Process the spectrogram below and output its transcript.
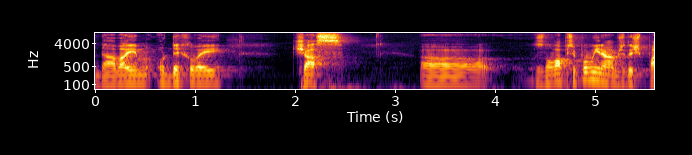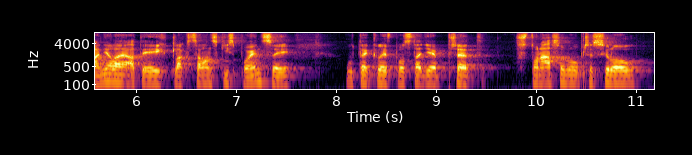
dávají jim oddechový čas. Znova připomínám, že ty Španělé a ty jejich tlaxalanský spojenci utekli v podstatě před stonásobnou přesilou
